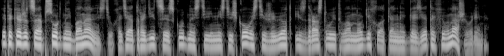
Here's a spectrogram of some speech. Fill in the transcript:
Это кажется абсурдной банальностью, хотя традиция скудности и местечковости живет и здравствует во многих локальных газетах и в наше время.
